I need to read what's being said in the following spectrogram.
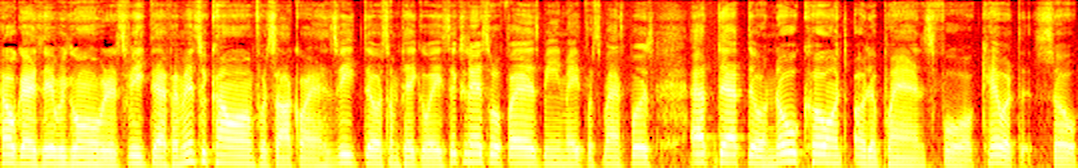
Hello guys, here we're going over this week that Famitsu Kawan for Sakurai. This week there some takeaways. Six national fires being made for Smash Bros. After that, there are no current other plans for characters. So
